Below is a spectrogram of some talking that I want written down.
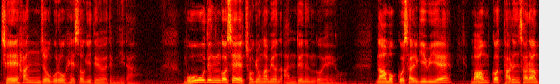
제한적으로 해석이 되어야 됩니다. 모든 것에 적용하면 안 되는 거예요. 나 먹고 살기 위해 마음껏 다른 사람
